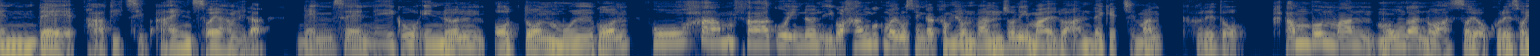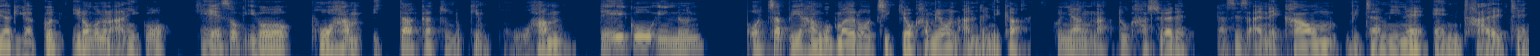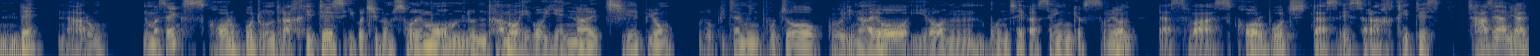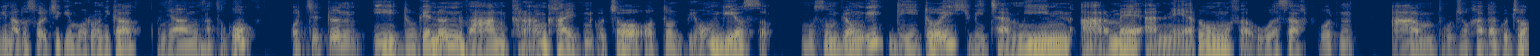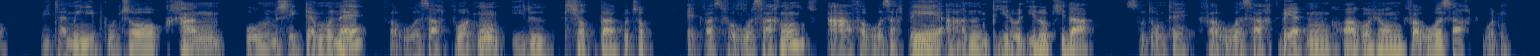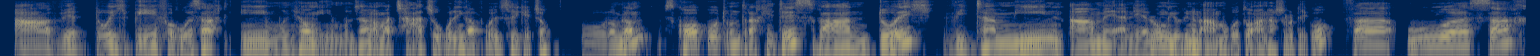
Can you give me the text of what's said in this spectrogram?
바디집 1 써야 합니다. 냄새 내고 있는 어떤 물건 포함하고 있는 이거 한국말로 생각하면 완전히 말도 안 되겠지만 그래도 한 번만 뭔가 놓았어요. 그래서 이야기가 끝 이런 거는 아니고 계속 이거 포함 있다 같은 느낌 포함되고 있는 어차피 한국말로 직역하면 안 되니까 그냥 납득하셔야 돼. Das ist eine kaum Vitamine enthaltende Nahrung. Nummer 6, Skorbut und Rachitis. 이거 지금 쓸모없는 단어. 이거 옛날 질병, 그리고 비타민 부족으로 인하여 이런 문제가 생겼으면 das war Skorbut, das ist Rachitis. 자세한 이야기 나도 솔직히 모르니까 그냥 놔두고 어쨌든 이 두 개는 waren Krankheiten, 그죠? 어떤 병기였어. 무슨 병기? Die durch vitaminarme Ernährung verursacht wurden. arm 부족하다, 그죠? 비타민이 부족한 음식 때문에 verursacht wurden, 일으켰다, 그죠? etwas verursachen, A verursacht B, A는 B를 일으키다, 수동태 verursacht werden, 과거형 verursacht wurden. A wird durch B verursacht. 이 문형, 이 문장 아마 자주 우리가 볼수 있겠죠? 그러면 Skorbut und Rachitis waren durch vitaminarme Ernährung, 여기는 아무것도 안 하셔도 되고, verursachte,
